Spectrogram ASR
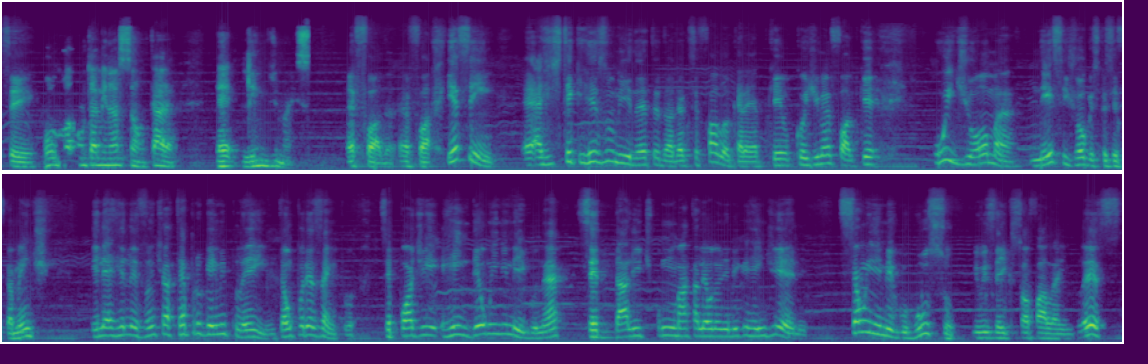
Sim. Rolou a contaminação. Cara, é lindo demais. É foda, é foda. E assim, é, a gente tem que resumir, né, Teodoro? É o que você falou, cara. É porque o Kojima é foda. Porque o idioma, nesse jogo especificamente, ele é relevante até pro gameplay. Então, por exemplo, você pode render um inimigo, né? Você dá ali, tipo, um mata-leão no inimigo e rende ele. Se é um inimigo russo, e o Snake só fala inglês,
